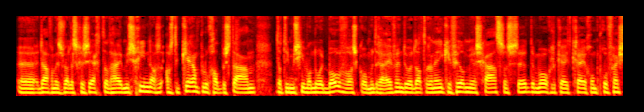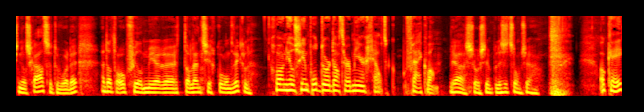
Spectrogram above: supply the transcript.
Uh, daarvan is wel eens gezegd dat hij misschien als, als de kernploeg had bestaan... dat hij misschien wel nooit boven was komen drijven. En doordat er in één keer veel meer schaatsers uh, de mogelijkheid kregen... om professioneel schaatser te worden... en dat er ook veel meer uh, talent zich kon ontwikkelen. Gewoon heel simpel, doordat er meer geld vrij kwam. Ja, zo simpel is het soms, ja. Oké, okay.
